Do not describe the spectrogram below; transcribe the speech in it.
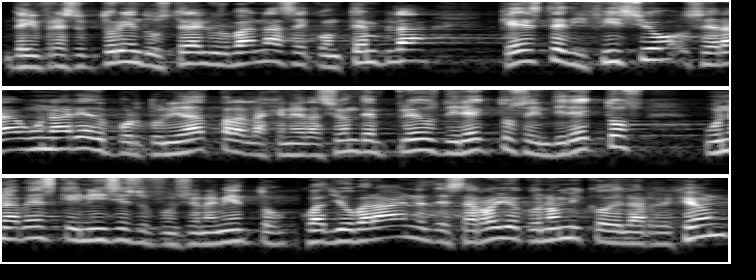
de infraestructura industrial y urbana se contempla que este edificio será un área de oportunidad para la generación de empleos directos e indirectos una vez que inicie su funcionamiento. Coadyuvará en el desarrollo económico de la región.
